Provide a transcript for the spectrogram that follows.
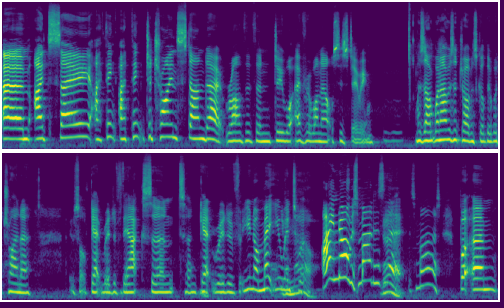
Um, I'd say I think I think to try and stand out rather than do what everyone else is doing. Because when I was at drama school, they were trying to sort of get rid of the accent and get rid of you know make you Even into it. now? I know it's mad, isn't Yeah. it? It's mad. But um,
